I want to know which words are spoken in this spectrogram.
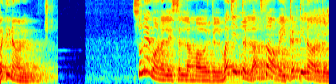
பதினாலு. சுலைமான் அலை செல்லம் அவர்கள் மஜித்துல் அல் அக்ஸாவை கட்டினார்கள்.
